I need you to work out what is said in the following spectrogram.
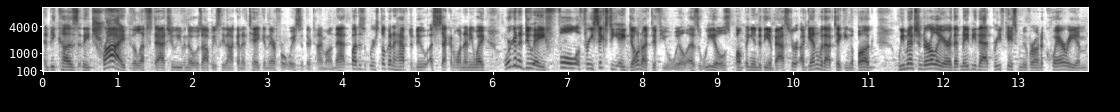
and because they tried the left statue, even though it was obviously not going to take, and therefore wasted their time on that. But we're still going to have to do a second one anyway. We're going to do a full 360, a donut, if you will, as wheels bumping into the ambassador again without taking a bug. We mentioned earlier that maybe that briefcase maneuver on Aquarium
